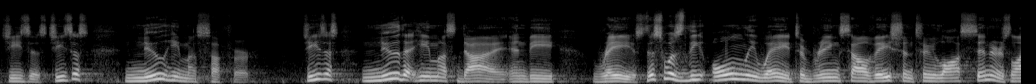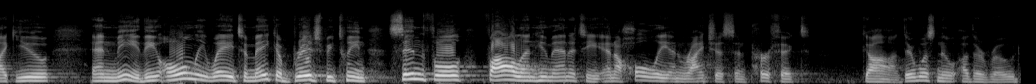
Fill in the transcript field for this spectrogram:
Jesus. Jesus knew he must suffer. Jesus knew that he must die and be raised. This was the only way to bring salvation to lost sinners like you and me, the only way to make a bridge between sinful, fallen humanity and a holy and righteous and perfect God. There was no other road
